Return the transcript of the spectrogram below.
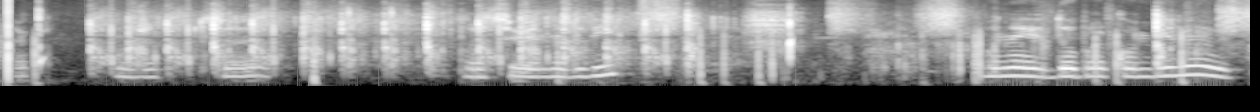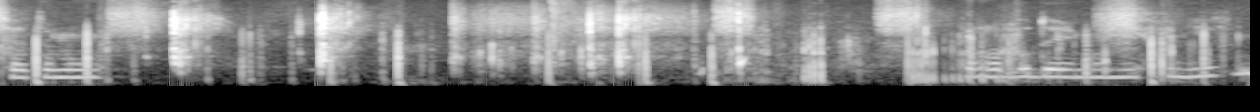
Так, може це працює на дві. Вони добре комбінуються, тому перебудуємо механізм.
